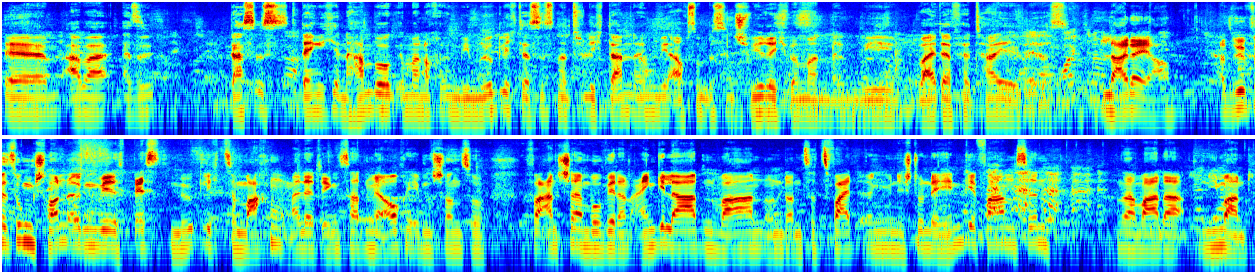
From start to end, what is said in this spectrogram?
Ähm, aber also das ist, denke ich, in Hamburg immer noch irgendwie möglich. Das ist natürlich dann irgendwie auch so ein bisschen schwierig, wenn man irgendwie weiter verteilt ist. Leider ja. Also wir versuchen schon irgendwie das Bestmöglich zu machen. Allerdings hatten wir auch eben schon so Veranstaltungen, wo wir dann eingeladen waren und dann zu zweit irgendwie eine Stunde hingefahren sind. Und da war da niemand.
